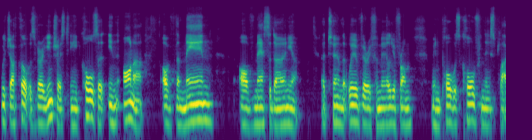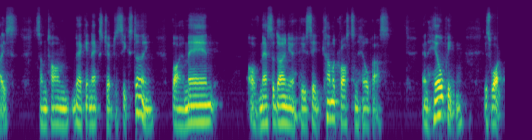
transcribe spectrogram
which I thought was very interesting. He calls it in honor of the man of Macedonia, a term that we're very familiar from when Paul was called from this place sometime back in Acts chapter 16 by a man of Macedonia who said, Come across and help us. And helping is what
